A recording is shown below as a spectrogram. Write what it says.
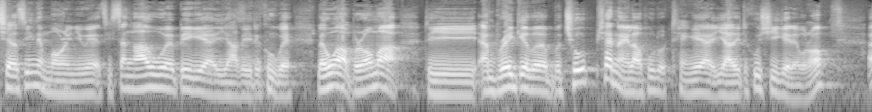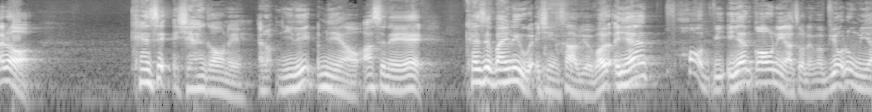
ချယ်ဆီနဲ့မော်ရင်ညိုရဲ့အစီ15ခုပဲပေးခဲ့ရတဲ့ရာသီတစ်ခုပဲလုံးဝဘရောမဒီ unbreakable မချိုးဖြတ်နိုင်လောက်ဘူးလို့ထင်ခဲ့ရတဲ့ရာသီတစ်ခုရှိခဲ့တယ်ပေါ့နော်အဲ့တော့ခံစစ်အရန်ကောင်းတယ်အဲ့တော့ညီလေးအမြင်အောင်အာဆင်နယ်ရဲ့ခံစစ်ပိုင်းလေးကိုပဲအရင်စပြောဘာလို့အရန် ဟော့ပြီးအရန်ကောင်းနေတာဆိုလည်းမပြောလို့မရ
